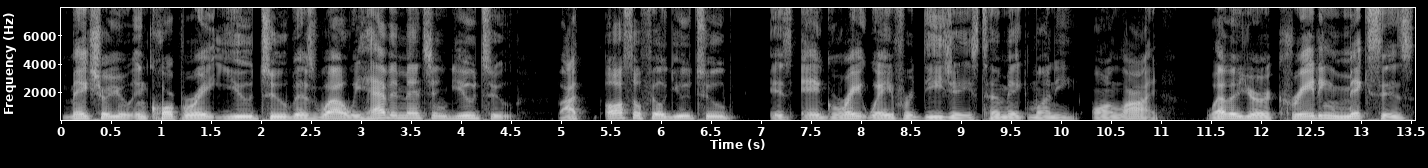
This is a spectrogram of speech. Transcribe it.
make sure you incorporate YouTube as well. We haven't mentioned YouTube, but I also feel YouTube is a great way for DJs to make money online. Whether you're creating mixes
